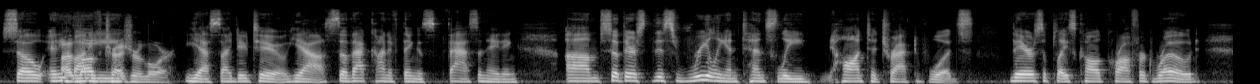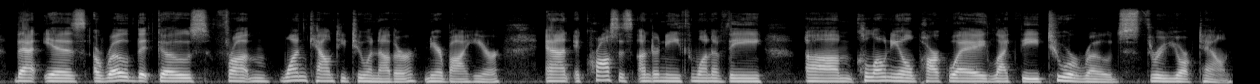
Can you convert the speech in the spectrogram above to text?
So I anybody, love treasure lore. Yes, I do too. Yeah. So that kind of thing is fascinating. Um, so there's this really intensely haunted tract of woods. There's a place called Crawford Road that is a road that goes from one county to another nearby here, and it crosses underneath one of the um, Colonial Parkway, like the tour roads through Yorktown.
